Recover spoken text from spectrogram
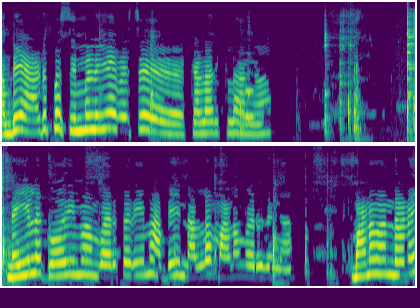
அப்படியே அடுப்பை சிம்மிலேயே வச்சு கிளறிக்கலாங்க. நெய்யில் கோதுமை வறுத்ததையும் அப்படியே நல்ல மணம் வருதுங்க. மணம் வந்தோடனே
